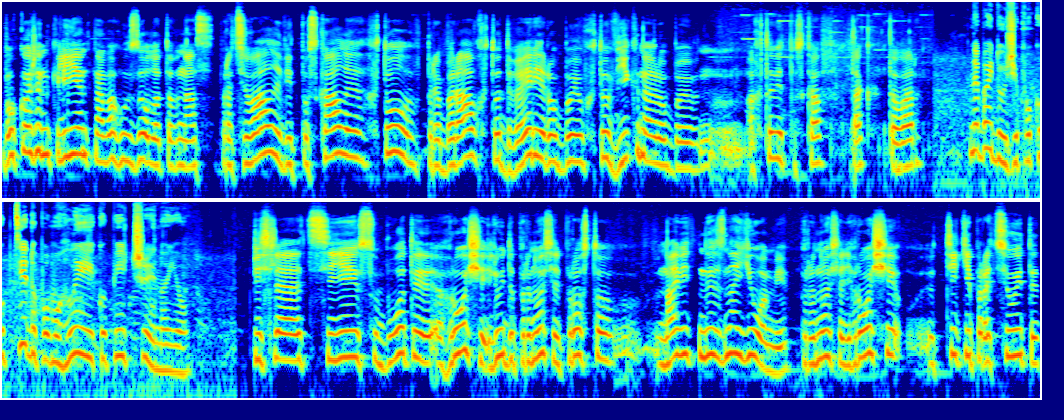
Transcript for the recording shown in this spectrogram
Бо кожен клієнт на вагу золота в нас працювали, відпускали. Хто прибирав, хто двері робив, хто вікна робив, ну, а хто відпускав так, товар. Небайдужі покупці допомогли їй копійчиною. Після цієї суботи гроші люди приносять просто навіть незнайомі. Приносять гроші, тільки працюйте.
